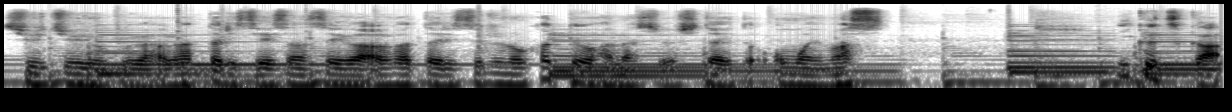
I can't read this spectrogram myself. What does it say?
集中力が上がったり生産性が上がったりするのかっていうお話をしたいと思います。いくつか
